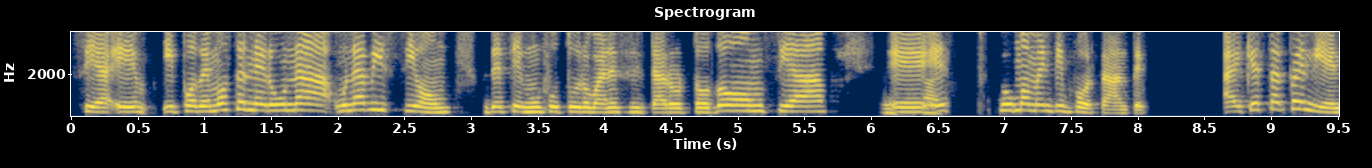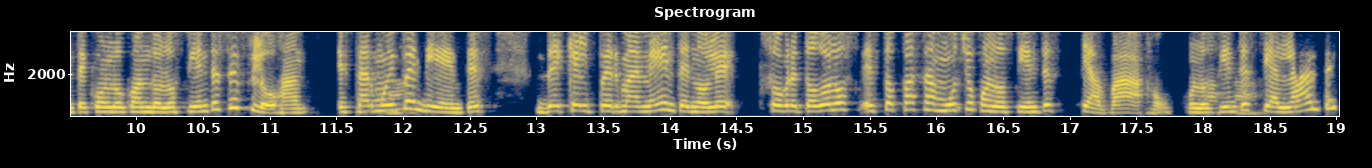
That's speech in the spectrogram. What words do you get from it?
si hay- eh, y podemos tener una, una visión de si en un futuro va a necesitar ortodoncia. Eh, es sumamente importante. Hay que estar pendiente con lo cuando los dientes se flojan, estar muy pendientes de que el permanente no le, sobre todo los, esto pasa mucho con los dientes de abajo, con los Ajá. dientes de adelante,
